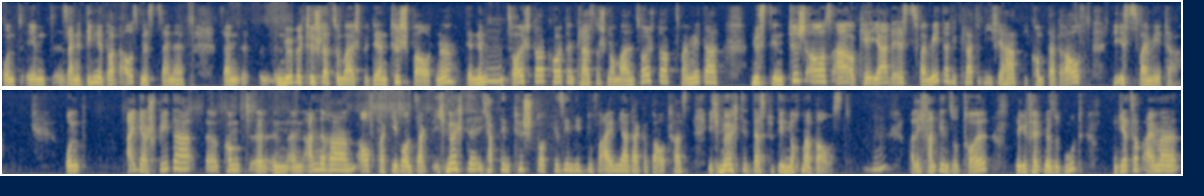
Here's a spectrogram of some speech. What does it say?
und eben seine Dinge dort ausmisst. Seine, sein ein Möbeltischler zum Beispiel, der einen Tisch baut, ne? Der nimmt mhm. einen Zollstock, heute einen klassischen normalen Zollstock, zwei Meter, misst den Tisch aus. Ah, okay, ja, der ist zwei Meter, die Platte, die ich hier habe, die kommt da drauf, die ist zwei Meter. Und ein Jahr später äh, kommt äh, ein, ein, anderer Auftraggeber und sagt, ich möchte, ich habe den Tisch dort gesehen, den du vor einem Jahr da gebaut hast. Ich möchte, dass du den nochmal baust. Mhm. Weil ich fand den so toll, der gefällt mir so gut. Und jetzt auf einmal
